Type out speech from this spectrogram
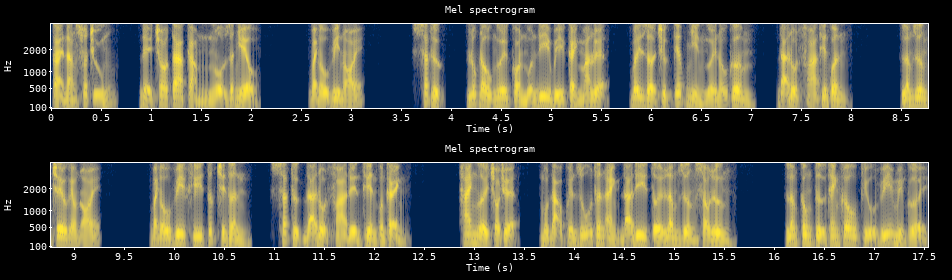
tài năng xuất chúng, để cho ta cảm ngộ rất nhiều. Bạch đấu vi nói, xác thực, lúc đầu ngươi còn muốn đi bí cảnh ma luyện, bây giờ trực tiếp nhìn người nấu cơm, đã đột phá thiên quân. Lâm dương trêu kẹo nói, bạch đấu vi khí tức trên thân, xác thực đã đột phá đến thiên quân cảnh. Hai người trò chuyện, một đạo quyến rũ thân ảnh đã đi tới lâm dương sau lưng. Lâm công tử thanh khâu cựu vĩ mỉm cười,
